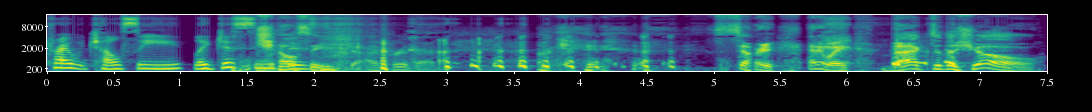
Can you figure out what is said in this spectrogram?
Try with Chelsea. Like, just see if Chelsea, I've heard that. okay. Sorry. Anyway, back to the show.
